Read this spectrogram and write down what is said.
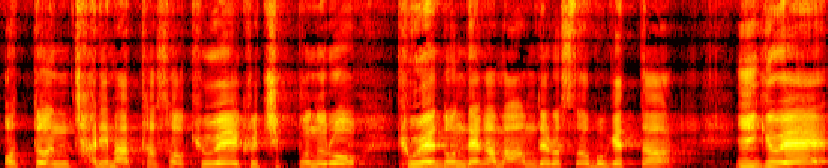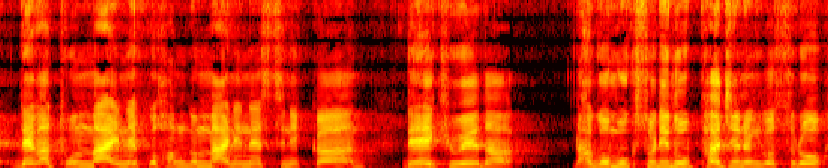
어떤 자리 맡아서 교회 그 직분으로 교회 돈 내가 마음대로 써보겠다. 이 교회 내가 돈 많이 냈고 헌금 많이 냈으니까 내 교회다. 라고 목소리 높아지는 것으로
